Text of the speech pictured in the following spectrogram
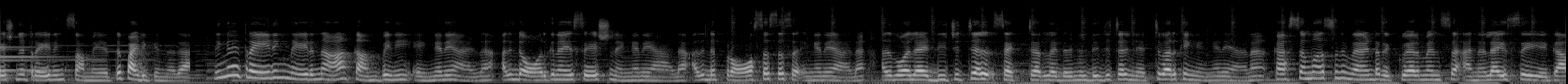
സ്പെഷ്യലൈസേഷന് ട്രെയിനിങ് സമയത്ത് പഠിക്കുന്നത്. നിങ്ങൾ ട്രെയിനിങ് നേടുന്ന ആ കമ്പനി എങ്ങനെയാണ്? അതിന്റെ ഓർഗനൈസേഷൻ എങ്ങനെയാണ്? അതിന്റെ പ്രോസസ്സസ് എങ്ങനെയാണ്? അതുപോലെ ഡിജിറ്റൽ സെക്ടറിൽ അല്ലെങ്കിൽ ഡിജിറ്റൽ നെറ്റ്വർക്കിംഗ് എങ്ങനെയാണ്? കസ്റ്റമേഴ്സിന് വേണ്ട റിക്വയർമെന്റ്സ് അനലൈസ് ചെയ്യുക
